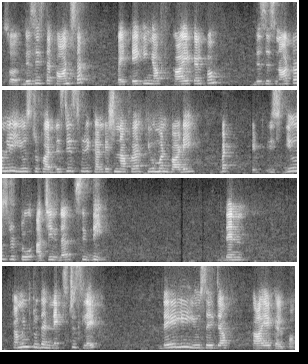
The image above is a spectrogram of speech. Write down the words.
So this is the concept. By taking of kaya kalpam this is not only used for disease free condition of a human body it is used to achieve the siddhi. Then coming to the next slide daily usage of kaya kalpam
